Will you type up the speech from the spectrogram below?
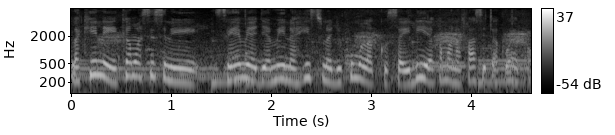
lakini kama sisi ni sehemu ya jamii na hisi tuna jukumu la kusaidia kama nafasi itakuwepo.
